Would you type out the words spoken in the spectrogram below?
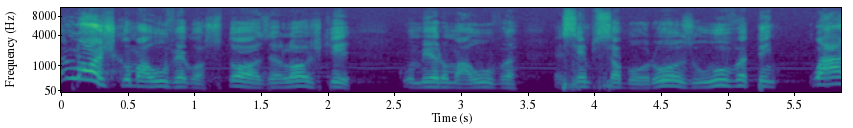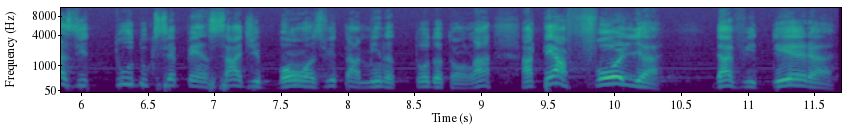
É lógico que uma uva é gostosa, é lógico que comer uma uva é sempre saboroso, uva tem quase tudo que você pensar de bom, as vitaminas todas estão lá, até a folha da videira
